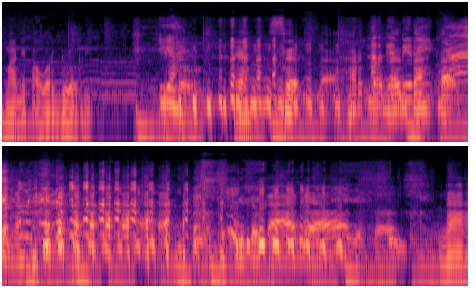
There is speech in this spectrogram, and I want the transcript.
money power glory Iya. gitu. Ya Se- harta harga dan diri. tahta. Ya, gitu kan ya gitu. Nah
